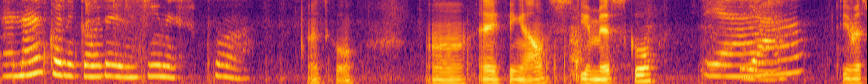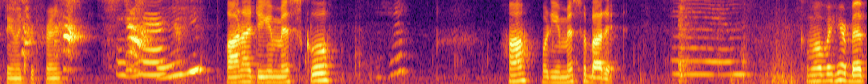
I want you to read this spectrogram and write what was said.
And I'm going to go to Gina's school. That's cool. Uh, anything else? Do you miss school? Yeah. Yeah. Do you miss being with your friends? Mhm. Lana, do you miss school? Mhm. Huh? What do you miss about it? Um, Come over here, babe.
